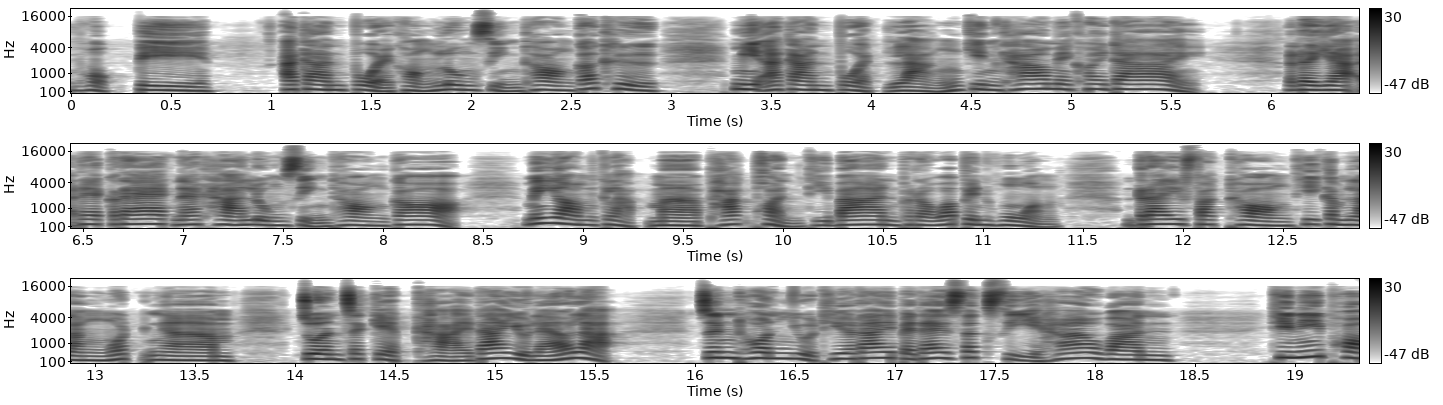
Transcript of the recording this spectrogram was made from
66 ปี อาการป่วยของลุงสิงห์ทองก็คือ มีอาการปวดหลังกินข้าวไม่ค่อยได้ ระยะแรก ๆนะคะ ลุงสิงห์ทองก็ไม่ยอมกลับมาพักผ่อนที่บ้าน เพราะว่าเป็นห่วง ไร่ฟักทองที่กำลังงดงาม จวนจะเก็บขายได้อยู่แล้วล่ะ จึงทนอยู่ที่ไร่ไปได้สัก4ี่ห้าวันทีนี้พอ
